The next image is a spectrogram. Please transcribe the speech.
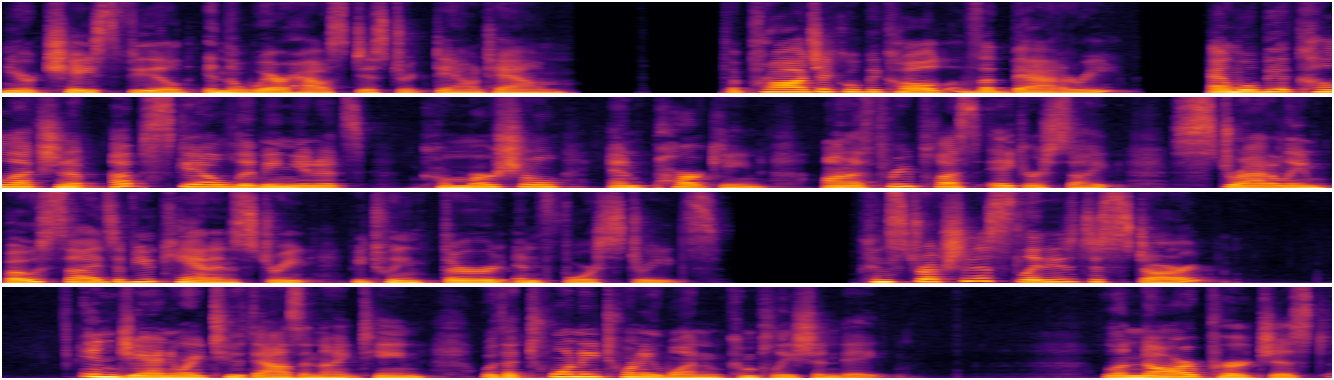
near Chase Field in the Warehouse District downtown. The project will be called The Battery and will be a collection of upscale living units commercial, and parking on a three plus acre site straddling both sides of Buchanan Street between 3rd and 4th Streets. Construction is slated to start in January 2019 with a 2021 completion date. Lennar purchased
